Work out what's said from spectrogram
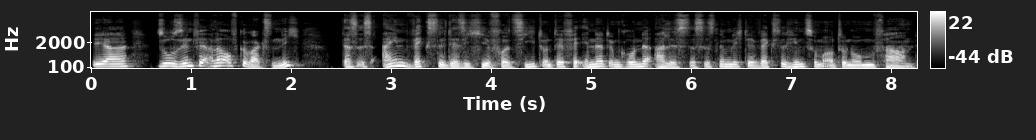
Ja, so sind wir alle aufgewachsen, nicht? Das ist ein Wechsel, der sich hier vollzieht und der verändert im Grunde alles. Das ist nämlich der Wechsel hin zum autonomen Fahren.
